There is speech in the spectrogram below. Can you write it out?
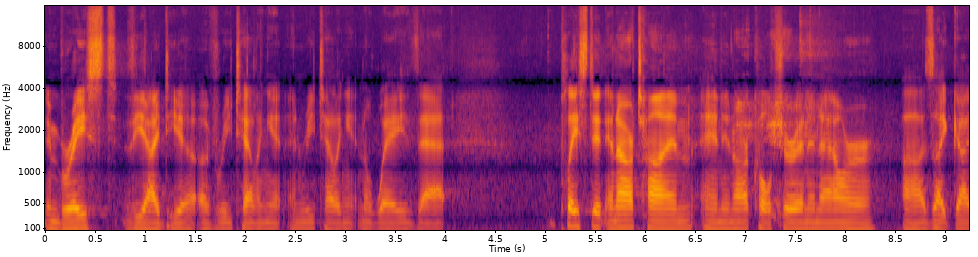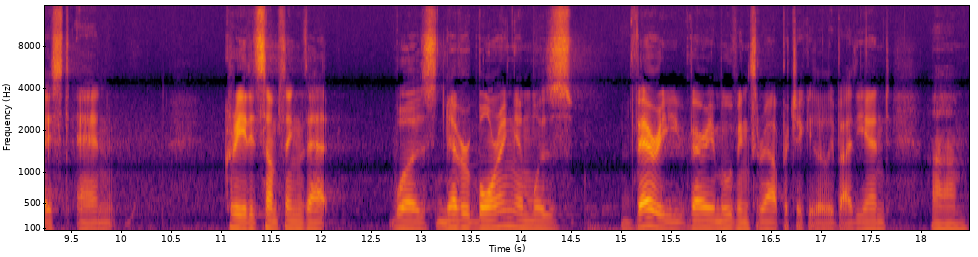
embraced the idea of retelling it and retelling it in a way that placed it in our time and in our culture and in our uh, zeitgeist and created something that was never boring and was very, very moving throughout, particularly by the end. Um,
